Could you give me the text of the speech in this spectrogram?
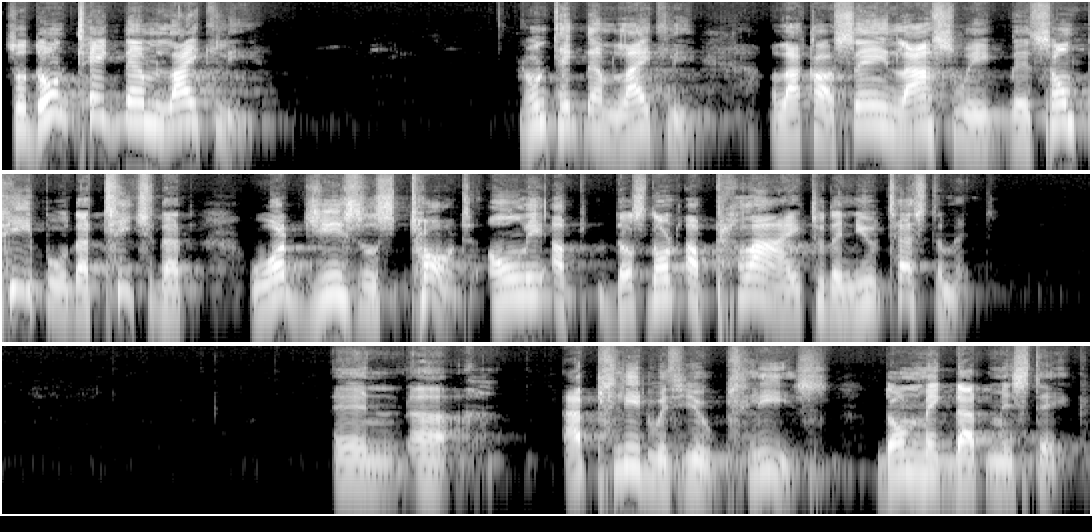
So don't take them lightly. Don't take them lightly. Like I was saying last week, there's some people that teach that what Jesus taught only up, does not apply to the New Testament. And uh, I plead with you, please don't make that mistake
